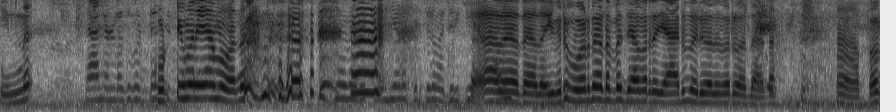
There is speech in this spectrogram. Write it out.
ഇന്ന് ഞാനുള്ളത് കൊണ്ട് കുട്ടിമറിയാമ? വന്നു അതെ അതെ അതെ. ഇവർ പോകുന്ന കണ്ടപ്പോൾ ഞാൻ പറഞ്ഞു ഞാനും വരും അത് വരും അതാ ആ അപ്പം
